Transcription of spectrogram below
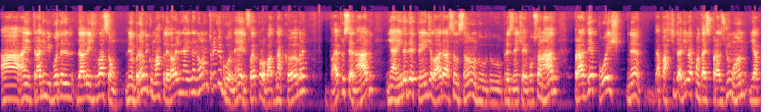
a, a entrada em vigor da, da, legislação. Lembrando que o marco legal ele ainda não entrou em vigor, né? ele foi aprovado na Câmara, vai para o Senado e ainda depende lá da sanção do, do presidente Jair Bolsonaro para depois, né, a partir dali vai contar esse prazo de um ano, e, a,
